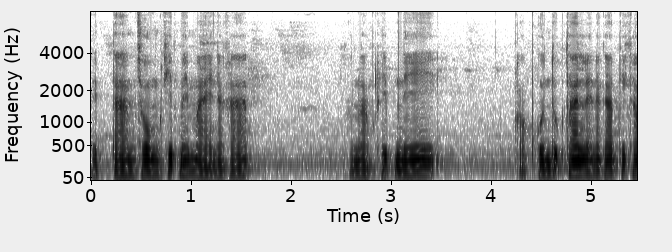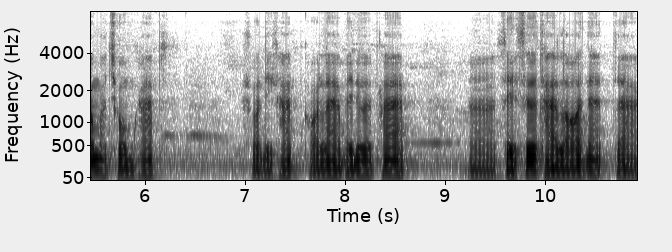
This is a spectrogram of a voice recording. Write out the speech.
ติดตามชมคลิปใหม่ ๆ นะครับสำหรับคลิปนี้ขอบคุณทุกท่านเลยนะครับที่เข้ามาชมครับ สวัสดีครับ ขอลาไปด้วยภาพเซเซอร์ทารอสนะจาก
